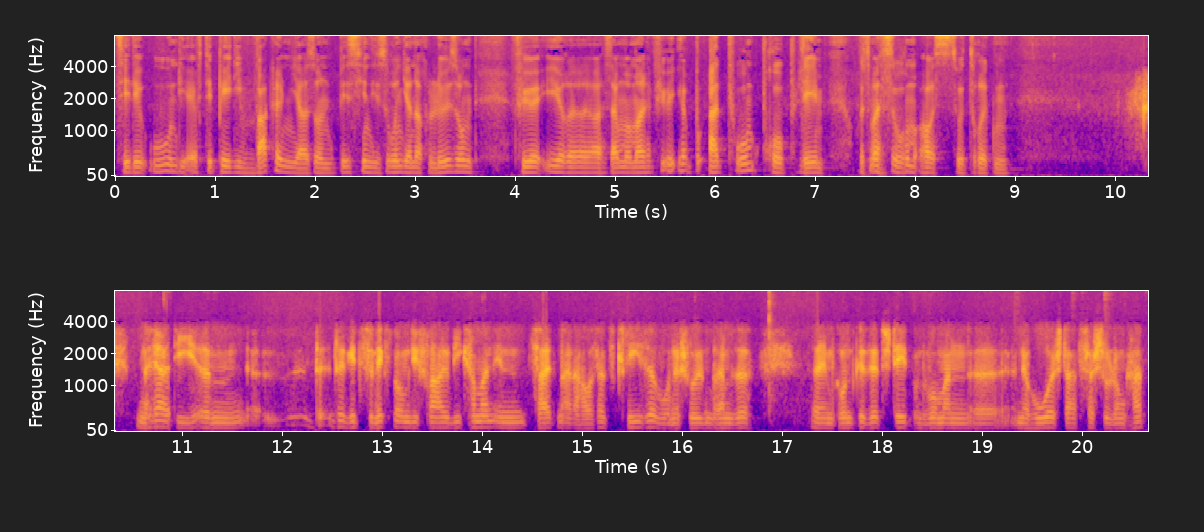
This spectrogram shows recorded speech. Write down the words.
CDU und die FDP, die wackeln ja so ein bisschen, die suchen ja nach Lösungen für ihre, sagen wir mal, für ihr Atomproblem, um es mal so rum auszudrücken. Naja, die, ähm, da, geht es zunächst mal um die Frage, wie kann man in Zeiten einer Haushaltskrise, wo eine Schuldenbremse äh, im Grundgesetz steht und wo man äh, eine hohe Staatsverschuldung hat,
